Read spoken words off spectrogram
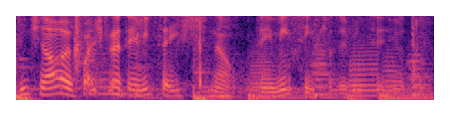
29, pode crer, tenho 26. Não, tenho 25, vou fazer 26 em outubro.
